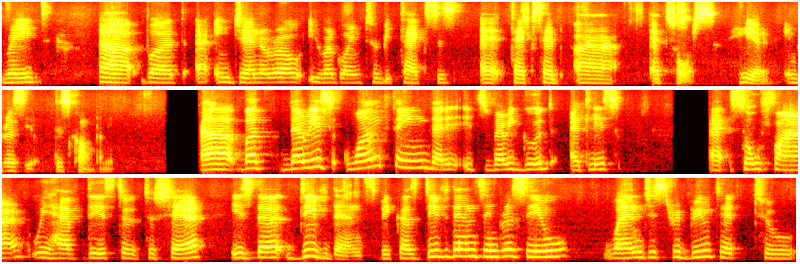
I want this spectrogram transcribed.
rate. Uh, but uh, in general, you are going to be taxes, uh, taxed uh, at source here in Brazil, this company. Uh, but there is one thing that it's very good, at least uh, so far we have this to, to share, is the dividends, because dividends in Brazil when distributed to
